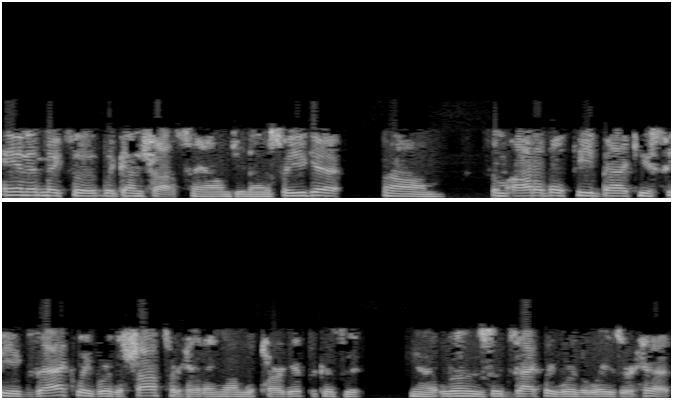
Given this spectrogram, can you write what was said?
and it makes a, the gunshot sound, you know, so you get, um, some audible feedback. You see exactly where the shots are hitting on the target because it, you know, it knows exactly where the laser hit.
